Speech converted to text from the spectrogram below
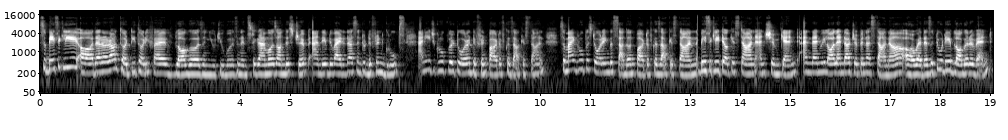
So basically uh, there are around 30-35 bloggers and YouTubers and Instagrammers on this trip and they've divided us into different groups and each group will tour a different part of Kazakhstan. So my group is touring the southern part of Kazakhstan, basically Turkestan and Shymkent and then we'll all end our trip in Astana uh, where there's a two-day blogger event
